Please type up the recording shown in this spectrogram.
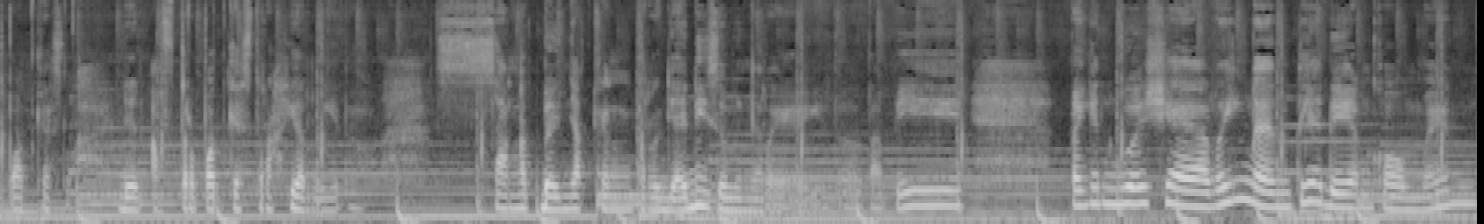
ngepodcast lah dan after podcast terakhir gitu. Sangat banyak yang terjadi sebenarnya gitu. Tapi pengen gue sharing nanti ada yang komen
